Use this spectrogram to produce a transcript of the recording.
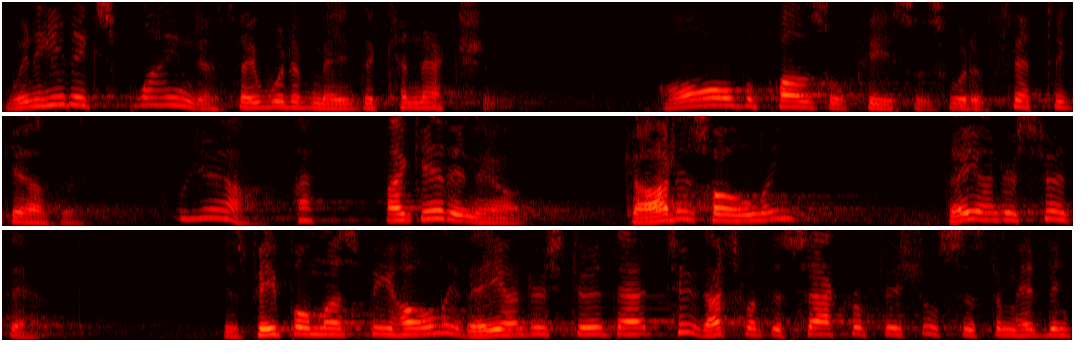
when he had explained this, they would have made the connection. All the puzzle pieces would have fit together. Oh, yeah, I, I get it now. God is holy. They understood that. His people must be holy. They understood that too. That's what the sacrificial system had been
